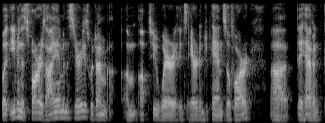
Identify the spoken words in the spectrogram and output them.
but even as far as I am in the series, which I'm, I'm up to where it's aired in Japan so far, uh, they haven't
